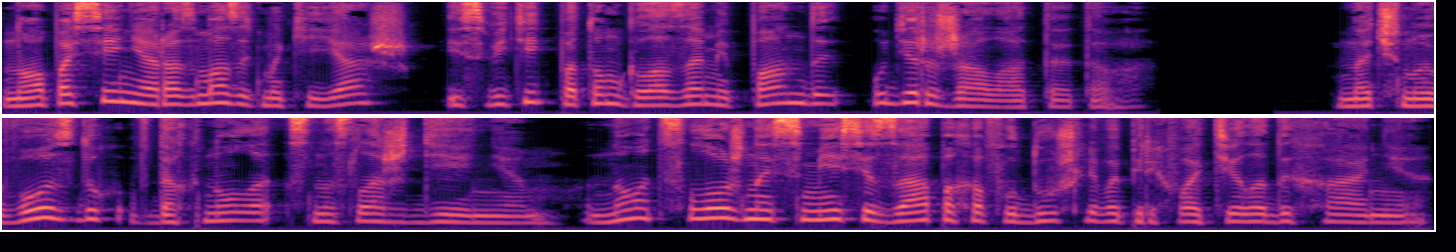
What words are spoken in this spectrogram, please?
но опасение размазать макияж и светить потом глазами панды удержало от этого. Ночной воздух вдохнула с наслаждением, но от сложной смеси запахов удушливо перехватило дыхание.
